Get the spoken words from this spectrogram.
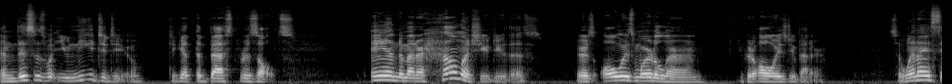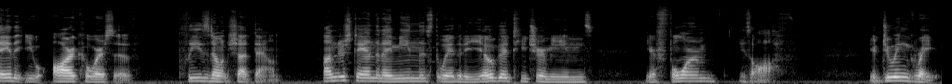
And this is what you need to do to get the best results. And no matter how much you do this, there's always more to learn. You could always do better. So when I say that you are coercive, please don't shut down. Understand that I mean this the way that a yoga teacher means your form is off. You're doing great.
